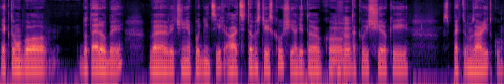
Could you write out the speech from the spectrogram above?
jak tomu bylo do té doby ve většině podnicích, ale ať si to prostě vyzkouší, ať je to jako mm. takový široký spektrum zážitků.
